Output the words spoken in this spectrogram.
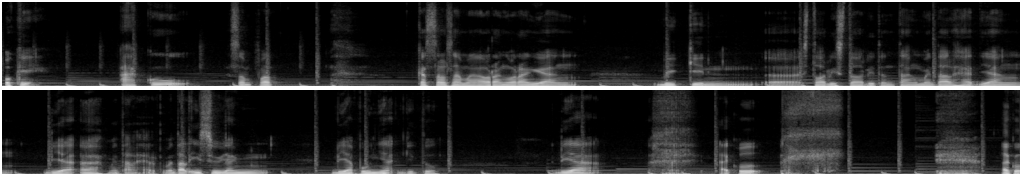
Oke okay. aku sempat kesel sama orang-orang yang bikin uh, story-story tentang mental health yang dia eh uh, mental health mental issue yang dia punya gitu. Dia aku aku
